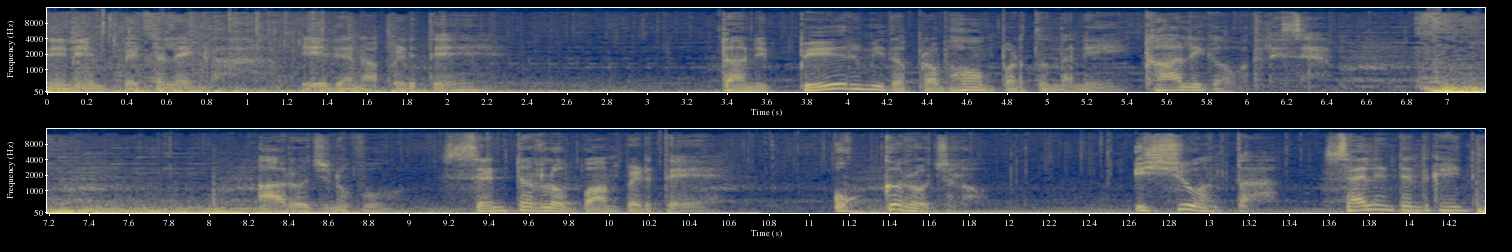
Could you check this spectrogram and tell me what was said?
నేనేం పెట్టలేక ఏదైనా పెడితే దాని పేరు మీద ప్రభావం పడుతుందని ఖాళీగా వదిలేశా ఆ రోజు నువ్వు సెంటర్లో బాంబు పెడితే ఒక్క రోజులో ఇష్యూ అంతా సైలెంట్ ఎందుకైంది?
